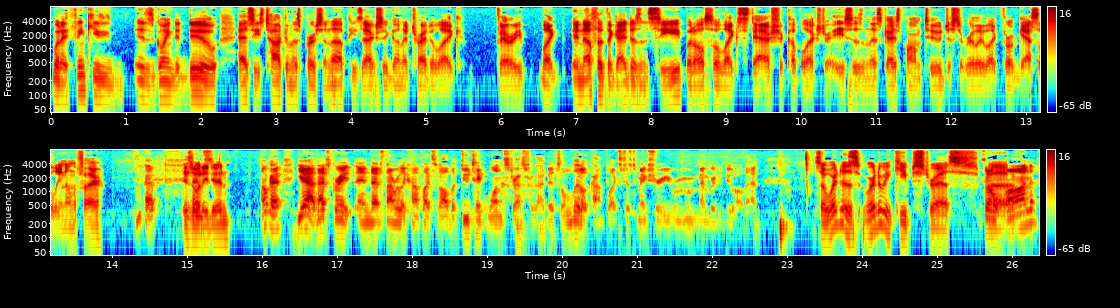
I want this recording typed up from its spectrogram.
what I think he is going to do as he's talking this person up, he's actually going to try to like very like enough that the guy doesn't see, but also like stash a couple extra aces in this guy's palm too, just to really like throw gasoline on the fire. Okay, Is what he did. okay, yeah, that's great, and that's not really complex at all. But do take one stress for that. It's a little complex, just to make sure you remember to do all that. So where does where do we keep stress? So Uh, on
